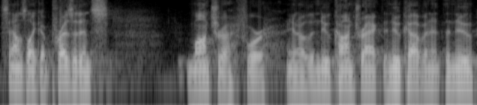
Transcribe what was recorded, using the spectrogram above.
Sounds like a president's mantra for you know the new contract, the new covenant, the new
